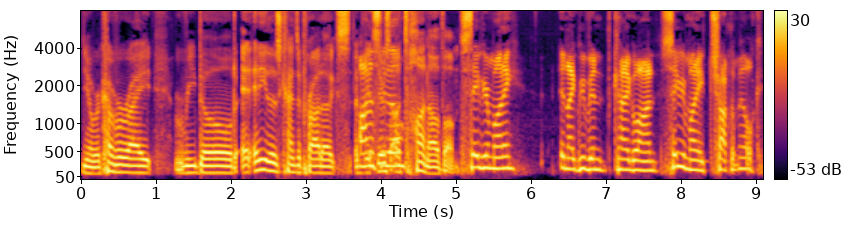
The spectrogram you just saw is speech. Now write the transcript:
you know, Recoverite, rebuild, any of those kinds of products. Honestly, there's though- a ton of them. save your money. And like we've been kind of going on, save your money, chocolate milk,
